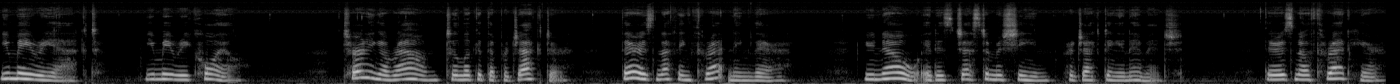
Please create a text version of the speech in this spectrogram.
you may react you may recoil. Turning around to look at the projector, there is nothing threatening there. You know it is just a machine projecting an image. There is no threat here.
